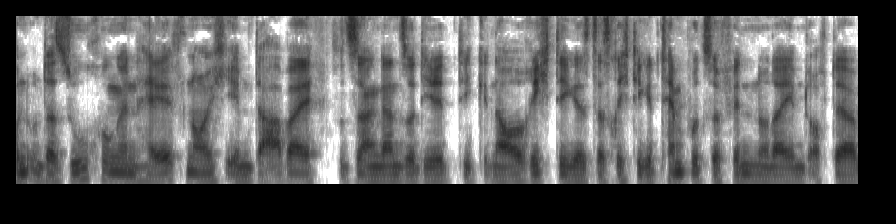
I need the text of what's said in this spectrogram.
und Untersuchungen helfen euch eben dabei, sozusagen dann so die, die genau richtige, das richtige Tempo zu finden oder eben auf der,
